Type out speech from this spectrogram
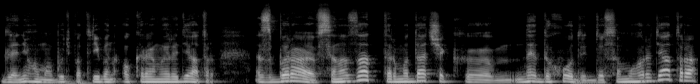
для нього, мабуть, потрібен окремий радіатор. Збираю все назад, термодатчик е, не доходить до самого радіатора,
